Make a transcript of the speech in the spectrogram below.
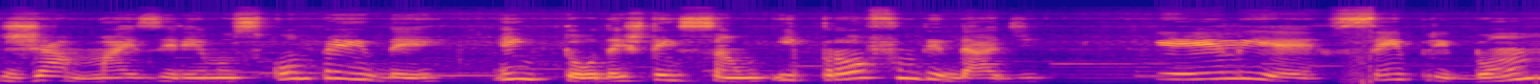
jamais iremos compreender em toda extensão e profundidade que Ele é sempre bom,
